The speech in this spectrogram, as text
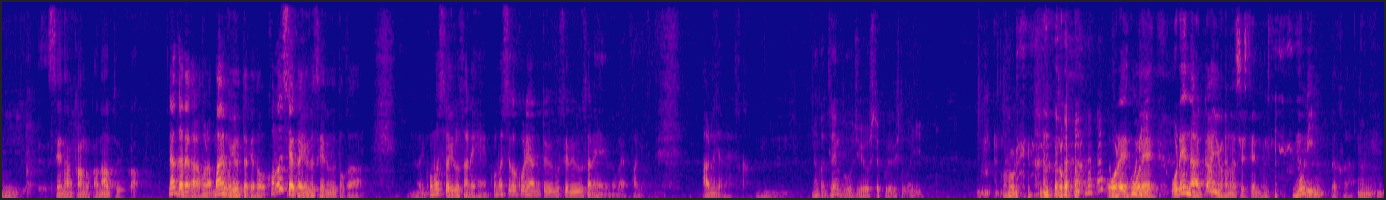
にせなあかんのかなというか。なんかだからほら前も言ったけどこの人やから許せるとか、この人は許されへん。この人がこれやると許せる許されへんいうのがやっぱりあるじゃないですか。なんか全部を受容してくれる人がいい。俺俺俺なあかんいう話してんのに。無理？だから。何？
